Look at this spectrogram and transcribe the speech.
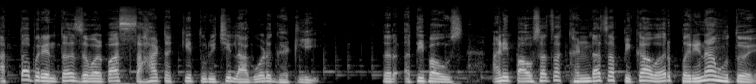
आत्तापर्यंत जवळपास सहा टक्के तुरीची लागवड घटली. तर अतिपाऊस आणि पावसाचा खंडाचा पिकावर परिणाम होतोय.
